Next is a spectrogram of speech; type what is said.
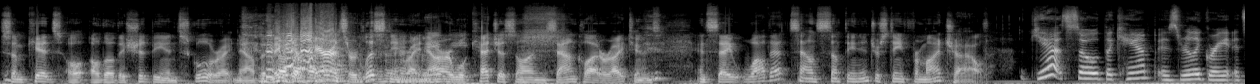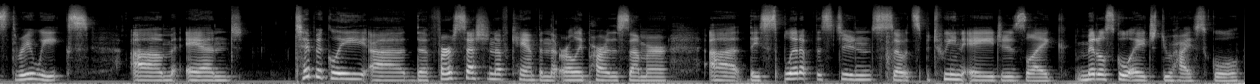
some kids, although they should be in school right now, but maybe their parents are listening right now or will catch us on SoundCloud or iTunes and say, "Wow, that sounds something interesting for my child." Yeah, so the camp is really great. It's three weeks. Um, and typically, uh, the first session of camp in the early part of the summer, uh, they split up the students. So it's between ages like middle school age through high school.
